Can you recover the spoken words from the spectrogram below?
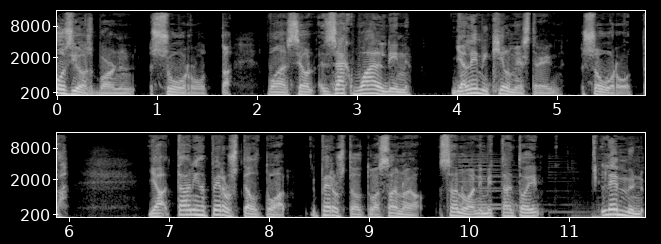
Ozzy Osbournen suuruutta, vaan se on Zack Wildin ja Lemmy Kilmisterin suuruutta. Ja tämä on ihan perusteltua, perusteltua sanoa, sanoa, nimittäin toi Lemmyn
